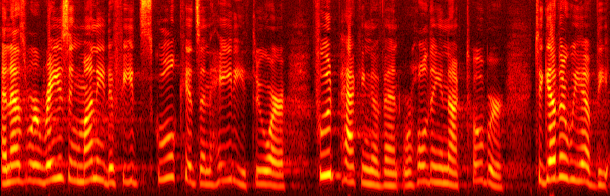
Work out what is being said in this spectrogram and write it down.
And as we're raising money to feed school kids in Haiti through our food packing event we're holding in October, together we have the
